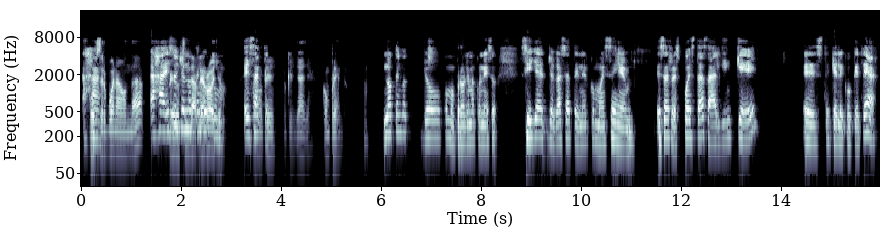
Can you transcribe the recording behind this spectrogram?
Ajá, por ser buena onda. ajá, eso pero yo sin no darle tengo rollo. como, Ah, exacto, ok, ok, ya, ya, comprendo. no tengo yo como problema con eso. Si ella llegase a tener como ese, esas respuestas a alguien que, este, que le coquetea.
